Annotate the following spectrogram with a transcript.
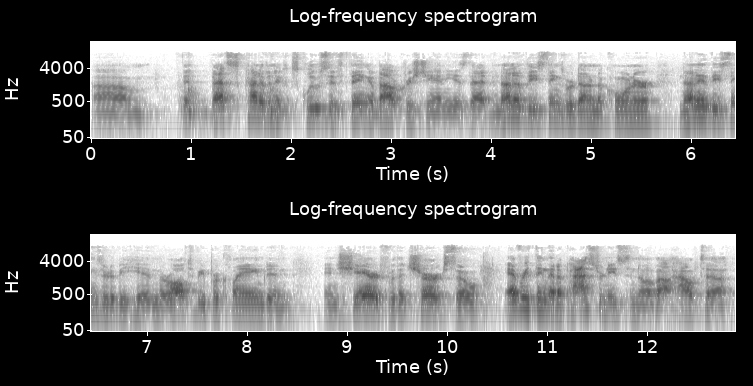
Um, that, that's kind of an exclusive thing about Christianity is that none of these things were done in a corner. None of these things are to be hidden. They're all to be proclaimed and, and shared for the church. So everything that a pastor needs to know about how to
